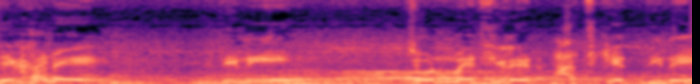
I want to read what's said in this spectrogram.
যেখানে তিনি জন্মেছিলেন আজকের দিনে।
